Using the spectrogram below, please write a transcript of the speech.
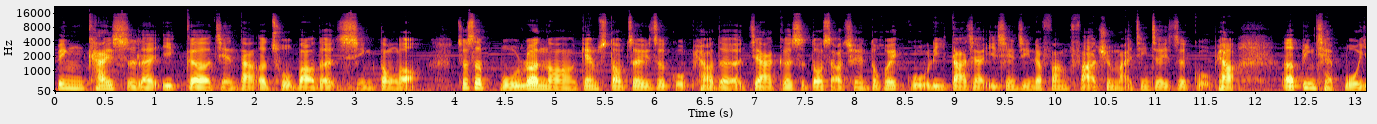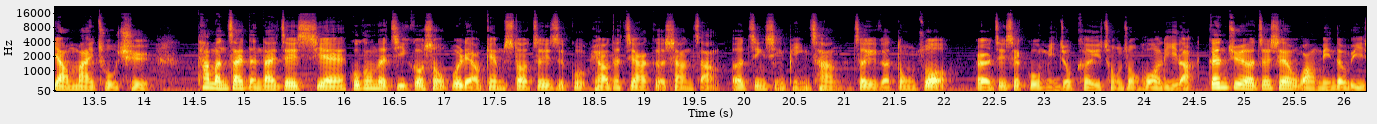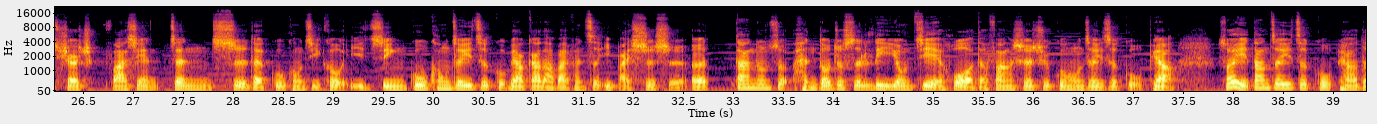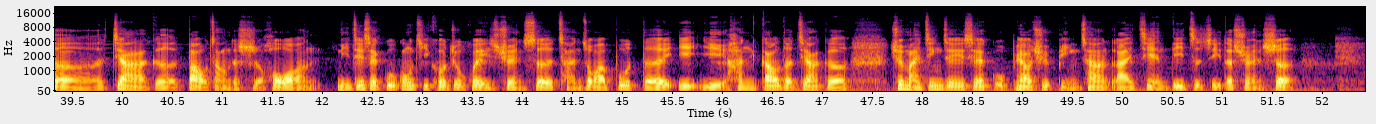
并开始了一个简单而粗暴的行动哦。就是不论哦，GameStop 这一只股票的价格是多少钱，都会鼓励大家以现金的方法去买进这一只股票，而并且不要卖出去。他们在等待这些沽空的机构受不了 GameStop 这一只股票的价格上涨而进行平仓这一个动作，而这些股民就可以从中获利了。根据了这些网民的 research 发现，正式的沽空机构已经沽空这一只股票高达百分之一百四十，而当中是很多就是利用借货的方式去沽空这一只股票，所以当这一只股票的价格暴涨的时候啊，你这些沽空机构就会选色惨重啊，不得已以很高的价格去买进这一些股票去平仓，来减低自己的选色。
